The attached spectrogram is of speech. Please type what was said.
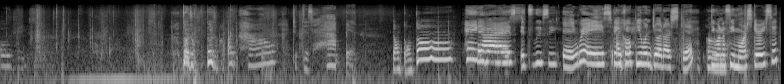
Oh jeez. Oh, my God. How did this happen? Dun dun dun! Hey, Hey guys. Guys, it's Lucy. And Grace. Thank I you. hope you enjoyed our skit. Do you want to um, see more scary sit-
